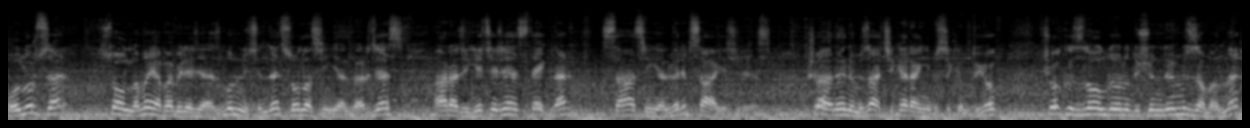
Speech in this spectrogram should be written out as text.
olursa sollama yapabileceğiz. Bunun için de sola sinyal vereceğiz. Aracı geçeceğiz. Tekrar sağa sinyal verip sağa geçeceğiz. Şu an önümüz açık. Herhangi bir sıkıntı yok. Çok hızlı olduğunu düşündüğümüz zamanlar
